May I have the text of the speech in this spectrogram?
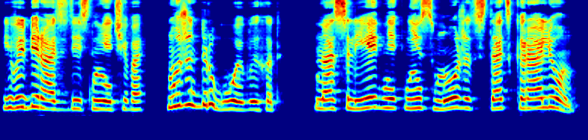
«И выбирать здесь нечего. Нужен другой выход. Наследник не сможет стать королем».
